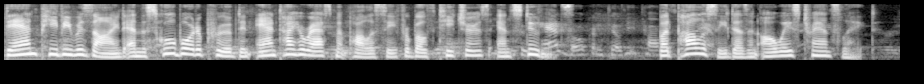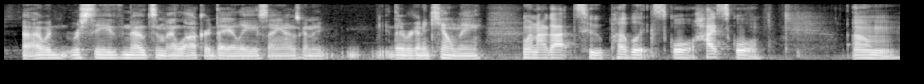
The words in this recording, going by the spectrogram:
Dan Peavy resigned, and the school board approved an anti harassment policy for both teachers and students. But policy doesn't always translate. I would receive notes in my locker daily saying I was going to, they were going to kill me. When I got to public school, high school, um,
